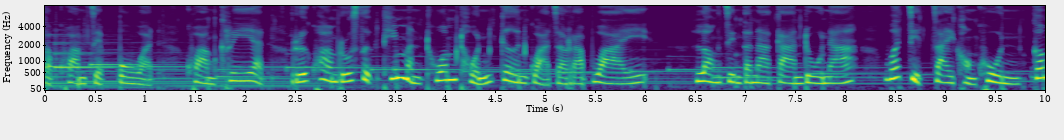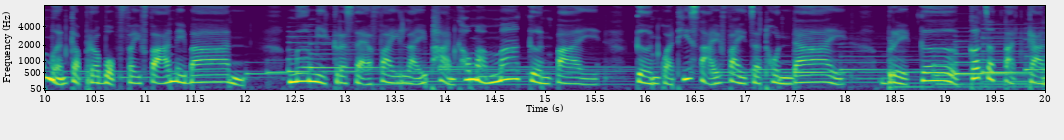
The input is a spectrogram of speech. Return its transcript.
กับความเจ็บปวด ความเครียด หรือความรู้สึกที่มันท่วมท้นเกินกว่าจะรับไว้ ลองจินตนาการดูนะ ว่าจิตใจของคุณก็เหมือนกับระบบไฟฟ้าในบ้าน เมื่อมีกระแสไฟไหลผ่านเข้ามามากเกินไป เกินกว่าที่สายไฟจะทนได้ เบรกเกอร์ก็จะตัดการ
